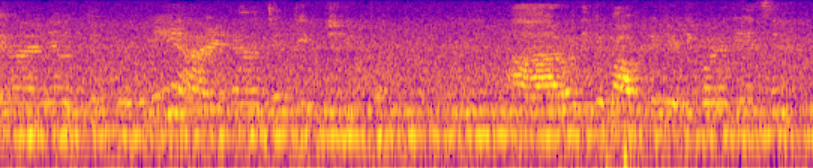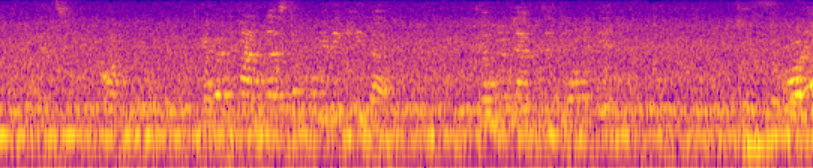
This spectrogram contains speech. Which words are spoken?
এখানে হচ্ছে ঘুগনি আর এটা হচ্ছে ডিম সিদ্ধ আর ওদিকে বাবুকে রেডি করে দিয়েছে এবার কান্দাজটা করে দেখি দাও কেমন লাগছে তোমাকে বড়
